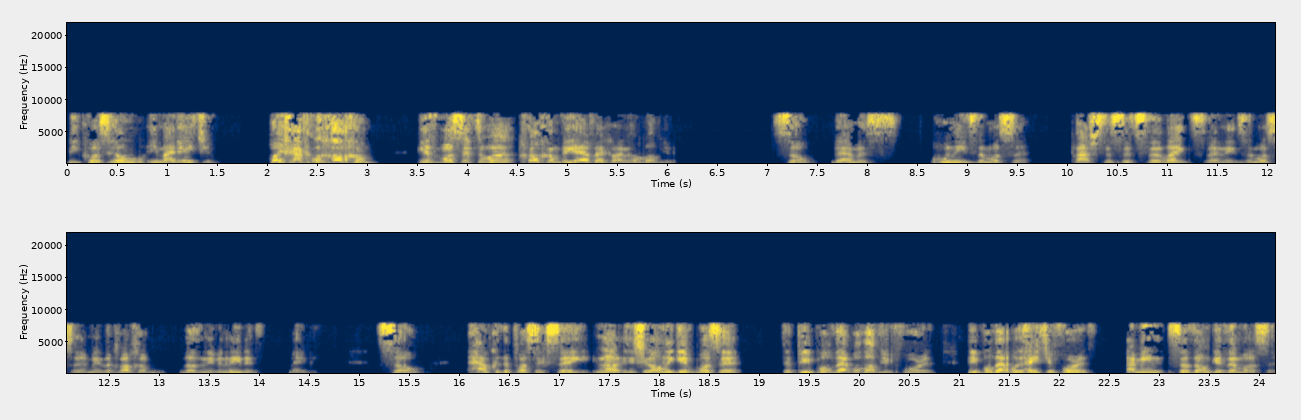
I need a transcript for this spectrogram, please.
because he'll, he might hate you. Give Musa to a chacham, v'yeveka, and he'll love you. So, the emes, who needs the Musa? Pashtus, it's the leitz that needs the Musa. I mean, the chacham doesn't even need it, maybe. So, how could the pasuk say, no, he should only give Musa to people that will love you for it. People that will hate you for it, I mean, so don't give them Musa.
